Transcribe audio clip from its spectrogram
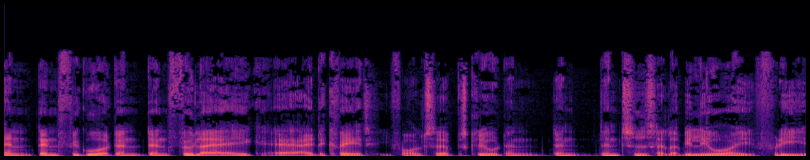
den, den figur, den, den føler jeg ikke er adekvat i forhold til at beskrive den, den, den tidsalder, vi lever i, fordi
